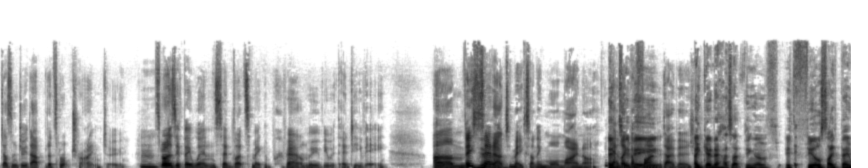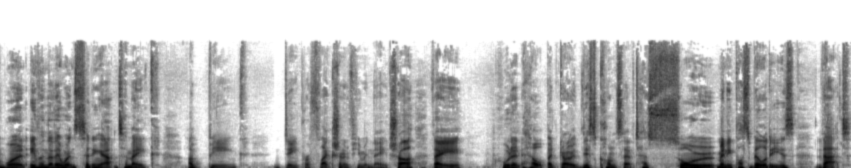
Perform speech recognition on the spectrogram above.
doesn't do that, but it's not trying to. Hmm. It's not as if they went and said, "Let's make a profound movie with EdTV." Um, they set Yeah. out to make something more minor, And like a fun diversion. Again, it has that thing of it feels like they weren't, even though they weren't setting out to make a big, deep reflection of human nature, they couldn't help but go, this concept has so many possibilities that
